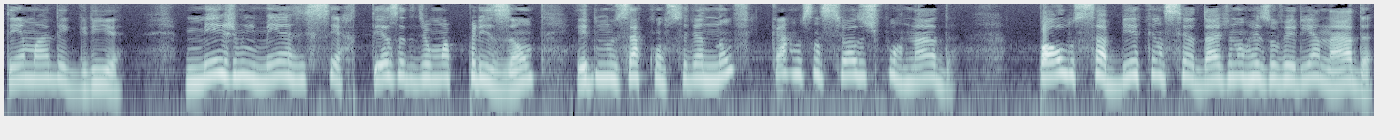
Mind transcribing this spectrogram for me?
tema alegria. Mesmo em meio à incerteza de uma prisão, ele nos aconselha a não ficarmos ansiosos por nada. Paulo sabia que a ansiedade não resolveria nada,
